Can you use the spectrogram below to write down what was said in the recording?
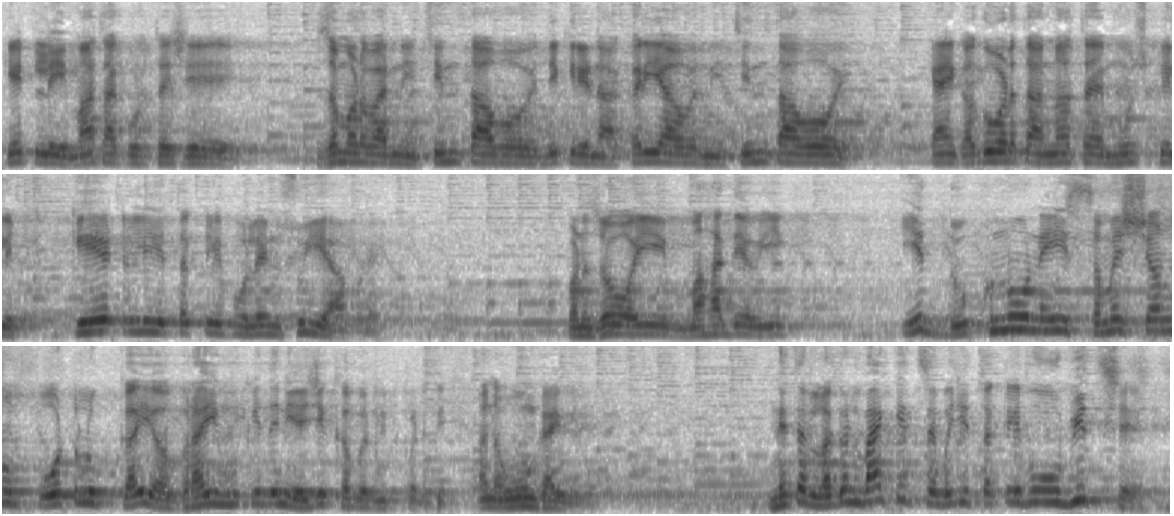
કેટલી માથાકૂટ થશે? જમણવારની ચિંતા હોય, દીકરીના કરિયાવરની ચિંતા હોય, ક્યાંક અગવડતા ન થાય, મુશ્કેલી, કેટલી તકલીફો લઈને સૂઈએ આપણે? પણ જો એ મહાદેવ એ એ દુઃખનું ને એ સમસ્યાનું પોટલું કઈ અભરાઈ મૂકી દે ને હજી ખબર નથી પડતી. અને ઊંઘ આવી જાય. નહીતર લગ્ન બાકી જ છે. બધી તકલીફો ઊભી જ છે.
